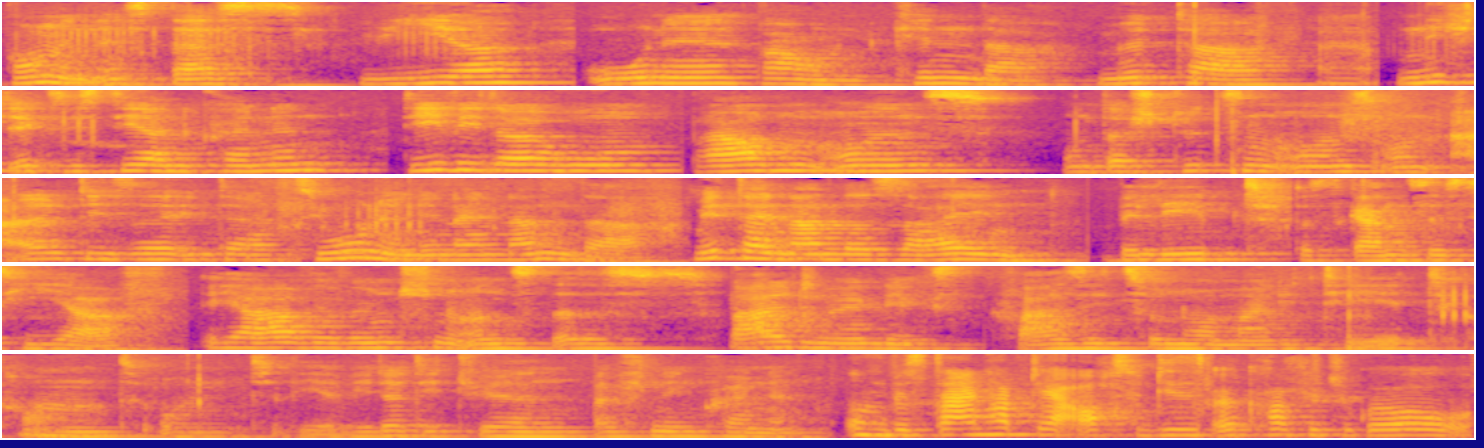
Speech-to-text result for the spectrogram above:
gekommen ist, dass wir ohne Frauen, Kinder, Mütter nicht existieren können. Die wiederum brauchen uns unterstützen uns und all diese Interaktionen ineinander, miteinander sein, belebt das Ganze hier. Ja, wir wünschen uns, dass es baldmöglichst quasi zur Normalität kommt und wir wieder die Türen öffnen können. Und bis dahin habt ihr auch so dieses Coffee to Go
